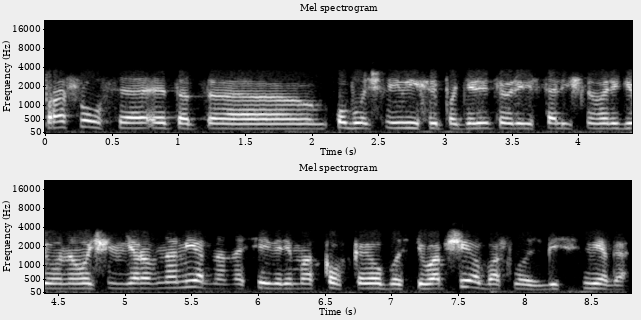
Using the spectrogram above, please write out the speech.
прошелся этот э, облачный вихрь по территории столичного региона очень неравномерно. На севере Московской области вообще обошлось без снега.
